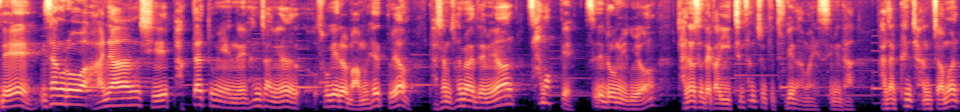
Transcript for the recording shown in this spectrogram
네, 이상으로 안양시 박달동에 있는 현장을 소개를 마무리했고요. 다시 한번 설명드리면 3억대 3룸이고요. 자녀 세대가 2층, 3층 두개 남아 있습니다. 가장 큰 장점은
